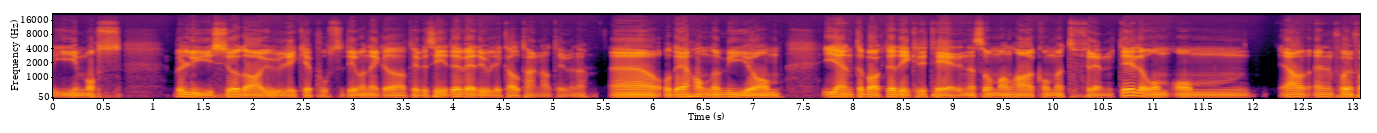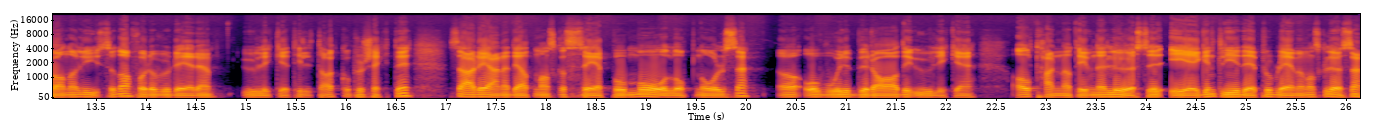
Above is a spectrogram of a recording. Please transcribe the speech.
i Moss, belyser jo da ulike positive og negative sider ved de ulike alternativene. Eh, og det handler mye om, igjen tilbake til de kriteriene som man har kommet frem til, om, om ja, en form for analyse da, for å vurdere ulike tiltak og prosjekter, så er det gjerne det at man skal se på måloppnåelse, og, og hvor bra de ulike alternativene løser egentlig det problemet man skal løse.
